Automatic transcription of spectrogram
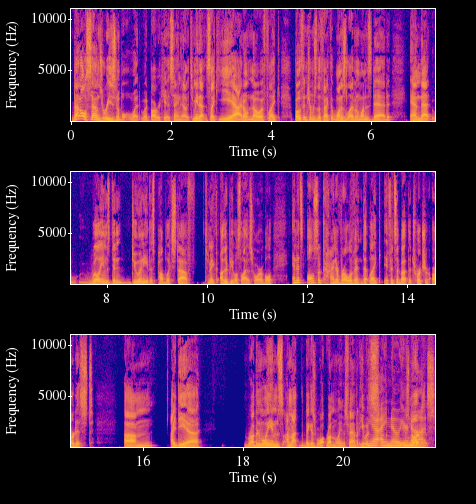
that all sounds reasonable. What what Barbara Kay is saying there. Like, to me, that's like, yeah, I don't know if like both in terms of the fact that one is alive and one is dead, and that Williams didn't do any of this public stuff to make other people's lives horrible, and it's also kind of relevant that like if it's about the tortured artist um, idea. Robin Williams, I'm not the biggest Robin Williams fan, but he was yeah, I know you're not.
